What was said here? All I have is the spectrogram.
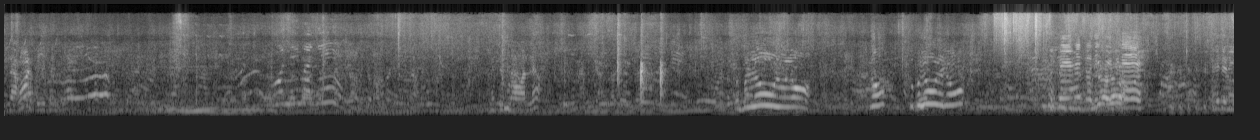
วันนี้มานี่มันจะนอนแล้วบลูเลยอะเนาะคือบลูเลยเนาะเทให้ตัวนี้สิเทให้ตัวนี้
